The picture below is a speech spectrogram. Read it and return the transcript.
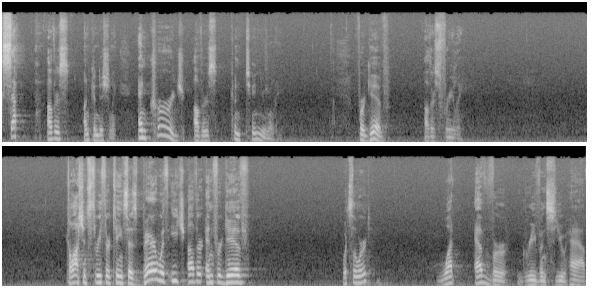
Accept others unconditionally. Encourage others continually. Forgive others freely. Colossians 3:13 says, "Bear with each other and forgive." What's the word? Whatever grievance you have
